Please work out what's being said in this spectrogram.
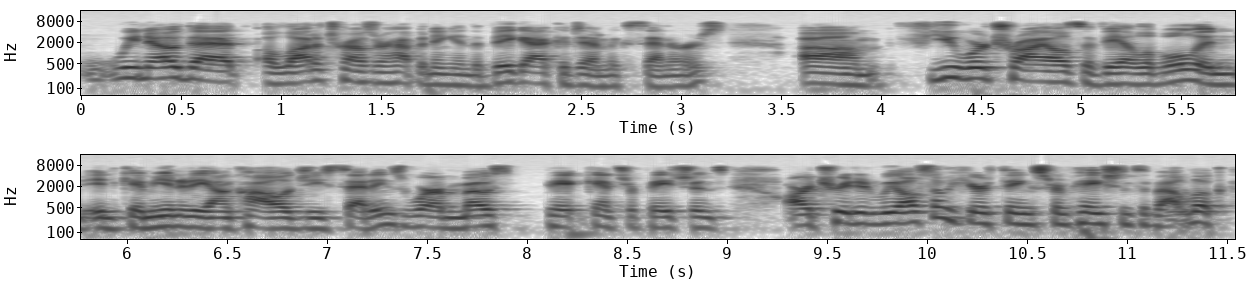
we know that a lot of trials are happening in the big academic centers um, fewer trials available in, in community oncology settings where most pa- cancer patients are treated. We also hear things from patients about, look,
